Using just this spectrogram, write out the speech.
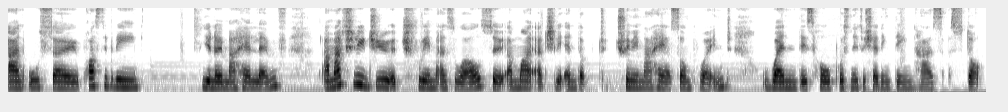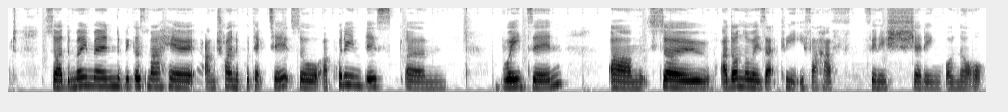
and also possibly you know my hair length. I'm actually due a trim as well so i might actually end up trimming my hair at some point when this whole postnatal shedding thing has stopped. So at the moment because my hair i'm trying to protect it so i put in this um braids in um so i don't know exactly if i have finished shedding or not.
